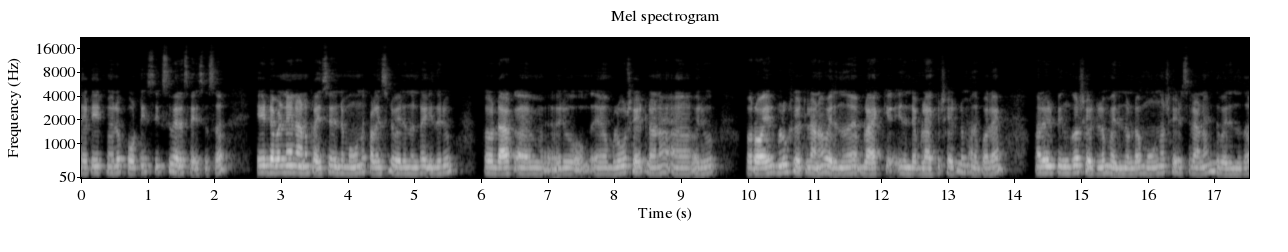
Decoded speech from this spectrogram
തേർട്ടി എയ്റ്റ് മുതൽ ഫോർട്ടി സിക്സ് വരെ സൈസസ് എയ്റ്റ് ഡബിൾ നയൻ ആണ് പ്രൈസ് ഇതിന്റെ മൂന്ന് കളേഴ്സിൽ വരുന്നുണ്ട്. ഇതൊരു ഡാർക്ക് ഒരു ബ്ലൂ ഷെയ്ഡിലാണ് ഒരു റോയൽ ബ്ലൂ ഷെയ്ഡിലാണ് വരുന്നത്. ബ്ലാക്ക് ഇതിന്റെ ബ്ലാക്ക് ഷെയ്ഡിലും അതുപോലെ നല്ലൊരു പിങ്ക് ഷെയ്ഡിലും വരുന്നുണ്ട്. മൂന്ന് ഷെയ്ഡ്സിലാണ് ഇത് വരുന്നത്.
